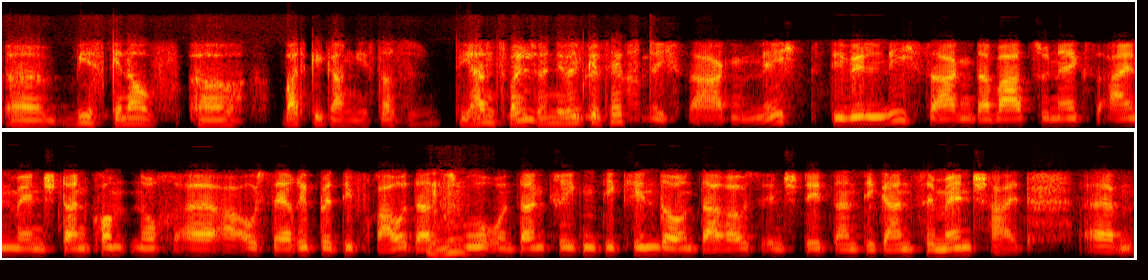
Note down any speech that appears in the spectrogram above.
äh, wie es genau äh, weit gegangen ist. Also die haben zwei Söhne in die Welt gesetzt. Will nicht sagen, nicht? Die will nicht sagen, da war zunächst ein Mensch, dann kommt noch äh, aus der Rippe die Frau dazu mhm. und dann kriegen die Kinder und daraus entsteht dann die ganze Menschheit. Ähm,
